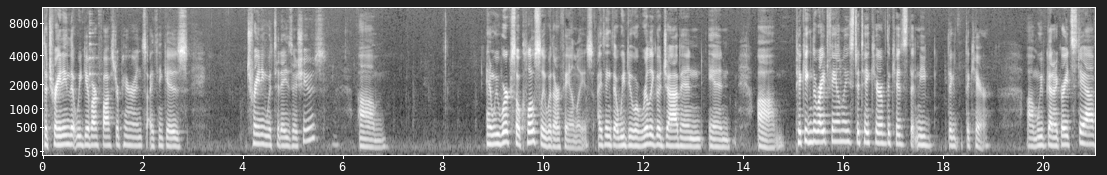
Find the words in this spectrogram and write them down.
the training that we give our foster parents, I think, is training with today's issues. Um, and we work so closely with our families. I think that we do a really good job in, in um, picking the right families to take care of the kids that need the, the care. Um, we've got a great staff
